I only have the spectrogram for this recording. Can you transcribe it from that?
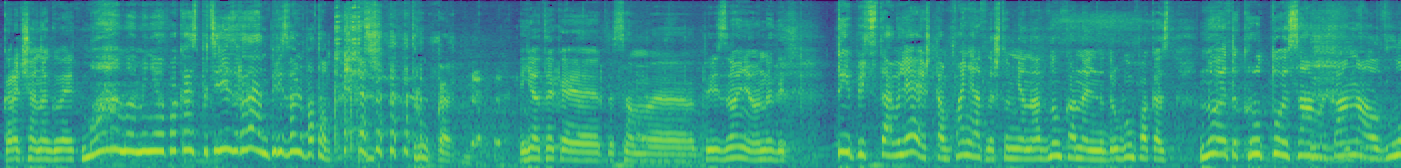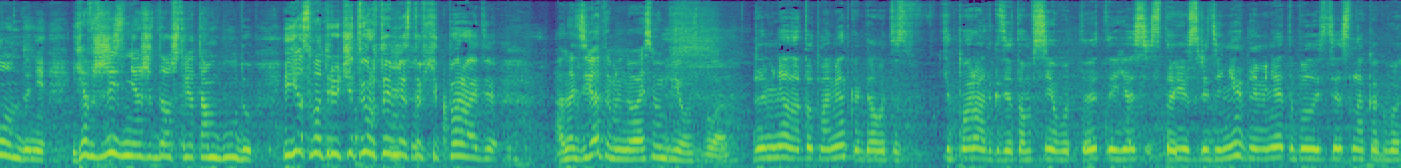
Короче, она говорит, мама, меня показывают по телевизору, ладно, перезвоню потом. Трубка. Я такая, это самое, перезвоню, она говорит, ты представляешь, там понятно, что меня на одном канале, на другом показывают, но это крутой самый канал в Лондоне. Я в жизни не ожидал, что я там буду. И я смотрю четвертое место в хит-параде. А на девятом или на восьмом Бейонс была. Для меня на тот момент, когда вот из хит-парад, где там все вот это, я стою среди них, для меня это было, естественно, как бы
